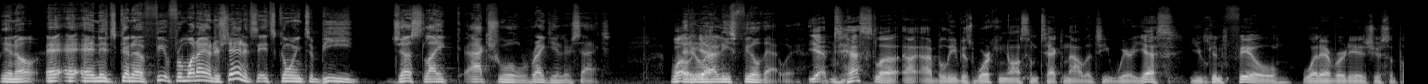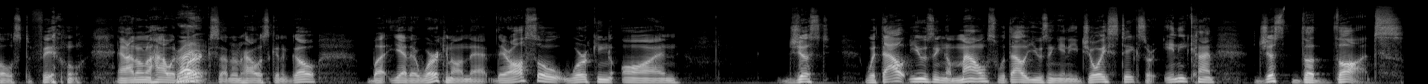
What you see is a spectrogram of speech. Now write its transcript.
You know, and, and it's gonna feel, from what I understand, it's it's going to be just like actual regular sex. Well, It will yeah. at least feel that way. Yeah, mm-hmm. Tesla, I, I believe, is working on some technology where, yes, you can feel whatever it is you're supposed to feel. And I don't know how it Right. works. I don't know how it's going to go. But yeah, they're working on that. They're also working on just without using a mouse, without using any joysticks or any kind, just the thoughts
